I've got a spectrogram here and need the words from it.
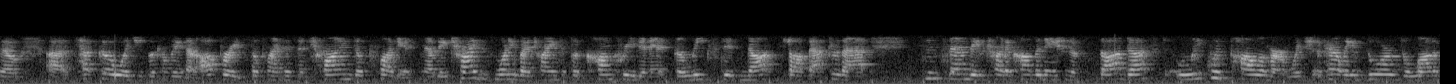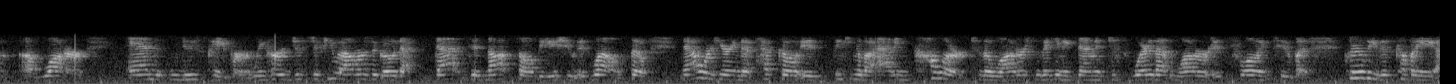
So uh, TEPCO, which is the company that operates the plant, has been trying to plug it. Now, they tried this morning by trying to put concrete in it. The leaks did not stop after that. Since then, they've tried a combination of sawdust, liquid polymer, which apparently absorbs a lot of, of water, and newspaper. We heard just a few hours ago that that did not solve the issue as well. So now we're hearing that TEPCO is thinking about adding color to the water so they can examine just where that water is flowing to. But clearly this company uh,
